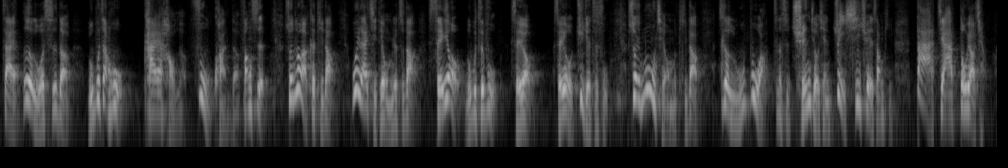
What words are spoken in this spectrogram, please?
在俄罗斯的卢布账户开好了付款的方式。所以诺瓦克提到，未来几天我们就知道谁有卢布支付，谁有谁有拒绝支付。所以目前我们提到这个卢布啊，真的是全球现在最稀缺的商品，大家都要抢啊，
